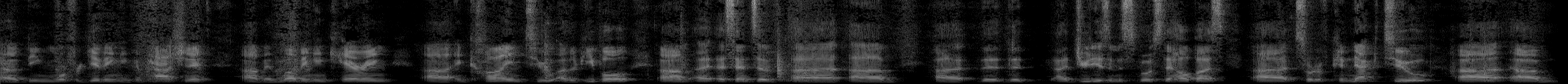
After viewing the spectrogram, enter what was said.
Uh, being more forgiving and compassionate, um, and loving and caring, uh, and kind to other people. Um, a, a sense of uh, um, uh, the the uh, Judaism is supposed to help us uh, sort of connect to um,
